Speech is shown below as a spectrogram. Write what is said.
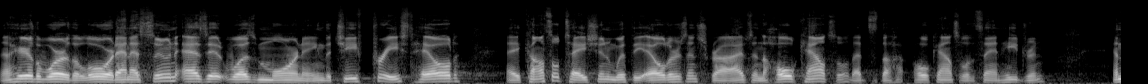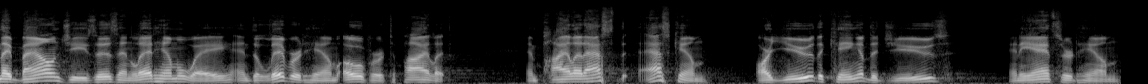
Now, hear the word of the Lord. And as soon as it was morning, the chief priest held a consultation with the elders and scribes and the whole council that's the whole council of the Sanhedrin and they bound Jesus and led him away and delivered him over to Pilate. And Pilate asked, asked him, Are you the king of the Jews? And he answered him,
